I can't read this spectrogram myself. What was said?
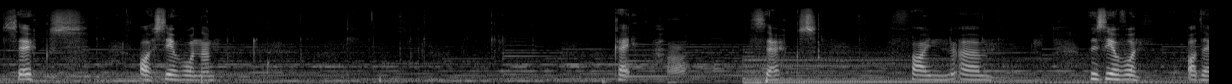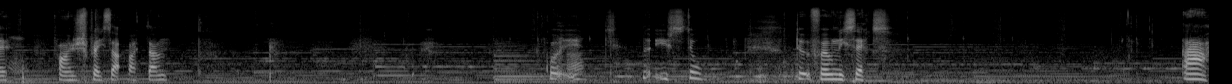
Six. Oh, it's the other one then. Okay. Six. Fine. Um, where's the other one? Oh, there. Fine, just place that back down. What, you, you still do it for only six. Ah,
